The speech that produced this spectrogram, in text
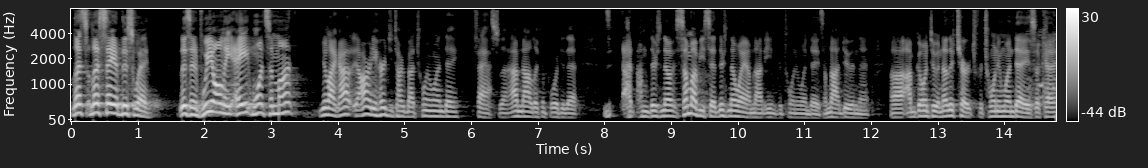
let's let's say it this way. Listen, if we only ate once a month, you're like, I, I already heard you talk about 21 day fast. I'm not looking forward to that. I, there's no, some of you said, there's no way I'm not eating for 21 days. I'm not doing that. Uh, I'm going to another church for 21 days, okay?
